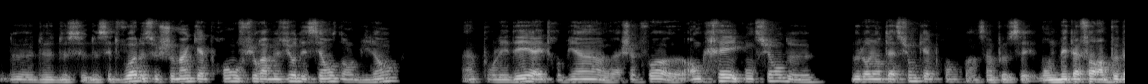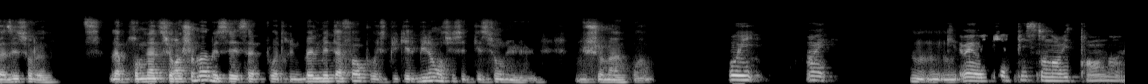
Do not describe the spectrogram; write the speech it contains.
de, de, de, ce, de cette voie, de ce chemin qu'elle prend au fur et à mesure des séances dans le bilan, hein, pour l'aider à être bien euh, à chaque fois ancré et conscient de, l'orientation qu'elle prend. C'est un peu, une métaphore un peu basée sur le, la promenade sur un chemin, mais ça pourrait être une belle métaphore pour expliquer le bilan aussi, cette question du, du chemin. Quoi. Oui, oui. Mmh, mmh, mmh. oui. Quelle piste on a envie de prendre.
